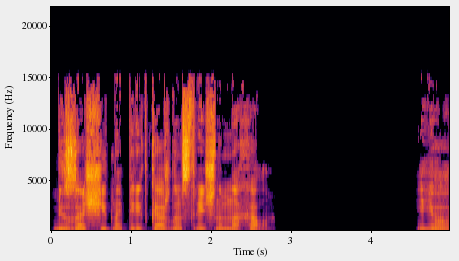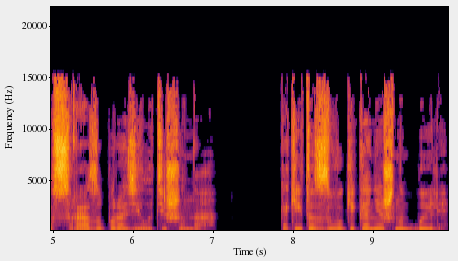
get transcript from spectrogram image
беззащитная перед каждым встречным нахалом. Ее сразу поразила тишина. Какие-то звуки, конечно, были,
